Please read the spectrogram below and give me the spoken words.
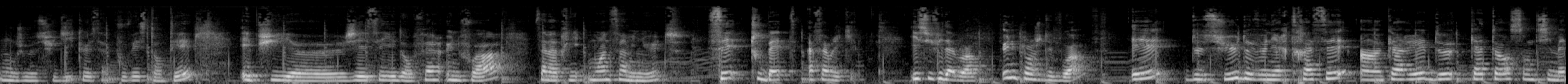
donc je me suis dit que ça pouvait se tenter. Et puis euh, j'ai essayé d'en faire une fois, ça m'a pris moins de 5 minutes. C'est tout bête à fabriquer. Il suffit d'avoir une planche de bois et dessus de venir tracer un carré de 14 cm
